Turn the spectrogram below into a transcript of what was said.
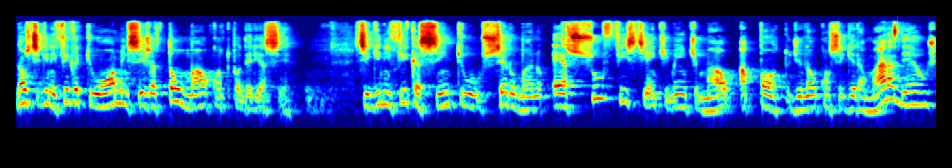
Não significa que o homem seja tão mal quanto poderia ser. Significa sim que o ser humano é suficientemente mal a ponto de não conseguir amar a Deus,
